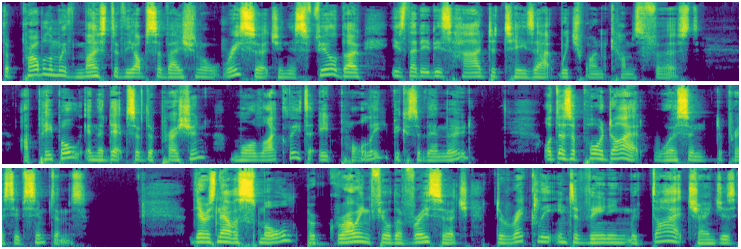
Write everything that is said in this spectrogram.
The problem with most of the observational research in this field, though, is that it is hard to tease out which one comes first. Are people in the depths of depression more likely to eat poorly because of their mood? Or does a poor diet worsen depressive symptoms? There is now a small but growing field of research directly intervening with diet changes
